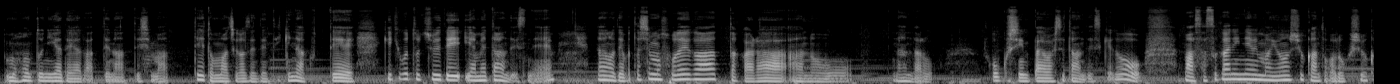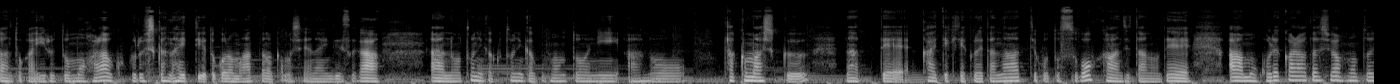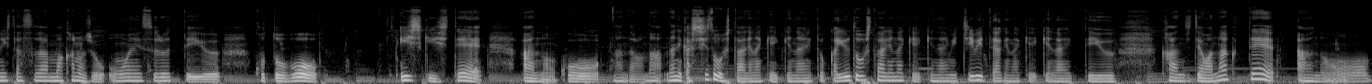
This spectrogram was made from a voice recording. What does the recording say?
もう本当に嫌だ嫌だってなってしまって友達が全然できなくて結局途中でやめたんですね。なので私もそれがあったからあのなんだろうごく心配はしてたんですけどまあさすがにね、まあ、4週間とか6週間とかいるともう腹をくくるしかないっていうところもあったのかもしれないんですがあのとにかくとにかく本当にあのたくましくなって帰ってきてくれたなっていうことをすごく感じたのでああもうこれから私は本当にひたすら、まあ、彼女を応援するっていうことを意識してあのこうなんだろうな何か指導してあげなきゃいけないとか誘導してあげなきゃいけない導いてあげなきゃいけないっていう感じではなくてあの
